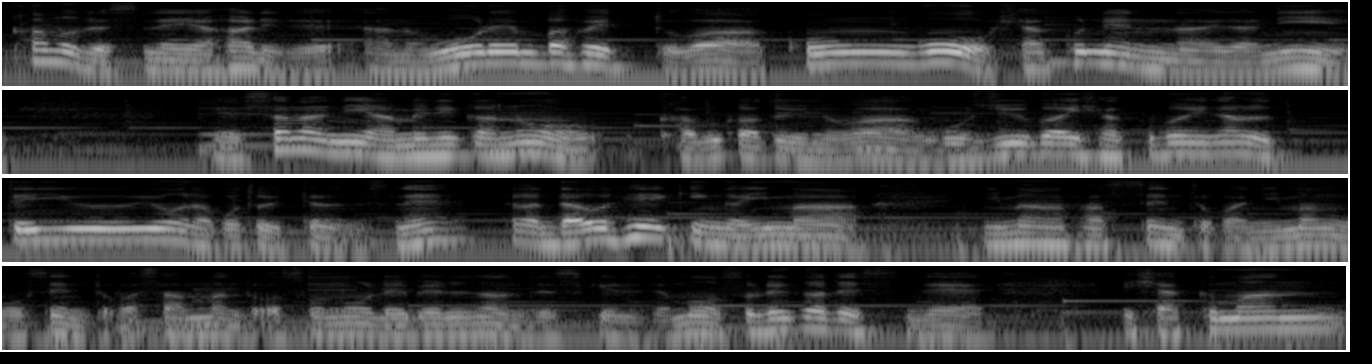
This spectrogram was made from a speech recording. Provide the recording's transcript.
かのですねやはりねあのウォーレン・バフェットは今後100年の間にえさらにアメリカの株価というのは50倍100倍になるっていうようなことを言ってるんですね。だからダウ平均が今2万8000とか2万5000とか3万とかそのレベルなんですけれどもそれがですね100万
